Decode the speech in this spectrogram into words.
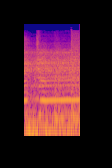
the day.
